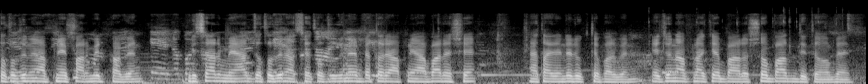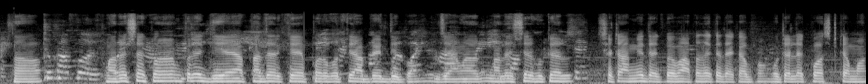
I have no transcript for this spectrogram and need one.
ততদিনে আপনি পারমিট পাবেন। ভিসার মেয়াদ যতদিন আছে, ততদিনের ভেতরে আপনি আবার এসে থাইল্যান্ডে ঢুকতে পারবেন। এই জন্য আপনাকে বারোশো বাদ দিতে হবে। তো মালয়েশিয়া কুয়ালালামপুরে গিয়ে আপনাদেরকে পরবর্তী আপডেট দিব যে আমার মালয়েশিয়ার হোটেল সেটা আমিও দেখব এবং আপনাদেরকে দেখাবো হোটেলের কস্ট কেমন।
